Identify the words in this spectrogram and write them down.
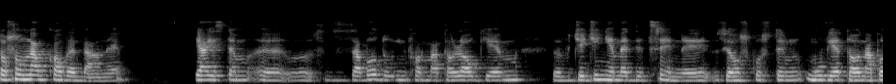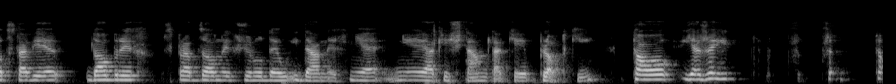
to są naukowe dane. Ja jestem y, z zawodu informatologiem w dziedzinie medycyny, w związku z tym mówię to na podstawie dobrych, sprawdzonych źródeł i danych, nie, nie jakieś tam takie plotki. To jeżeli to,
